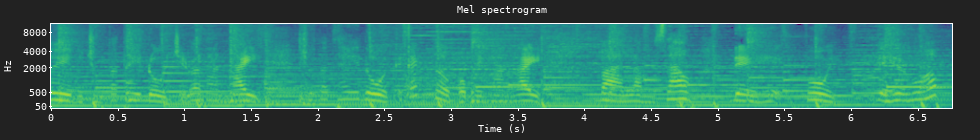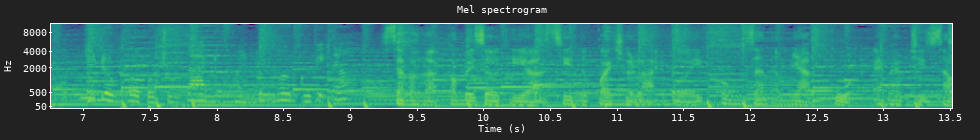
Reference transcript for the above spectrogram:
về và chúng ta thay đổi chế độ ăn hàng ngày chúng ta thay đổi cái cách thở của mình hàng ngày và làm sao để hệ phổi để hệ hô hấp cũng như đường phổi của chúng ta được khỏe mạnh hơn quý vị nhé. Dạ vâng ạ, còn bây giờ thì uh, xin được quay trở lại với không gian âm nhạc của FM96.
